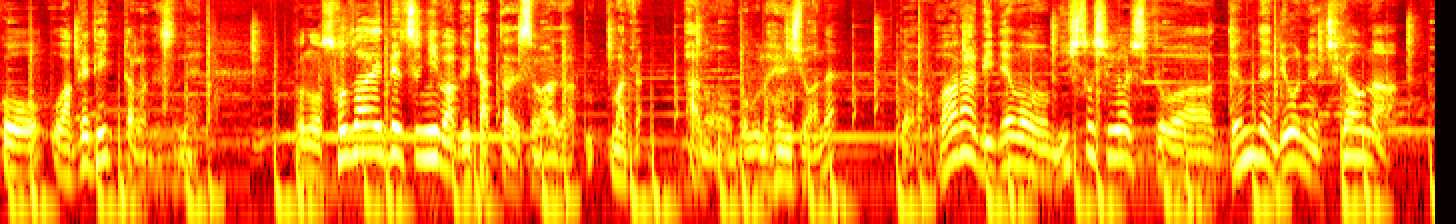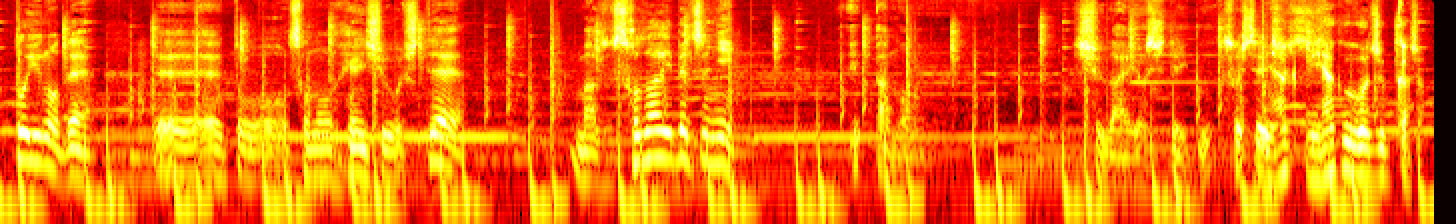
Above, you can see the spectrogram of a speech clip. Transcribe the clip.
こう分けていったらですねこの素材別に分けちゃったですまだまたあの僕の編集はね。だから蕨でも西と東とは全然料理の違うなというので、えーと、その編集をしてまず素材別にあの取材をしていく。そして250箇所。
